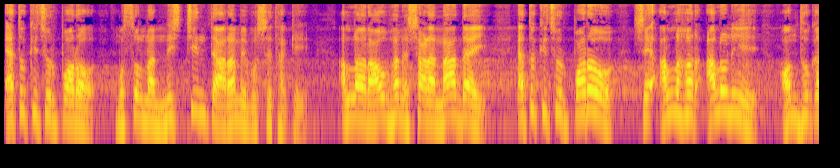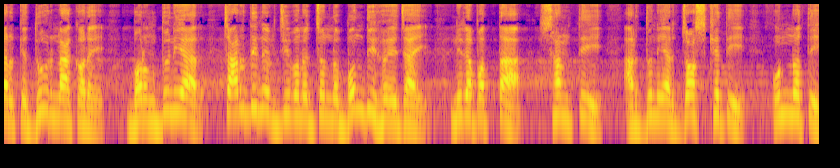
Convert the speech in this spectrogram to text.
এত কিছুর পরও মুসলমান নিশ্চিন্তে আরামে বসে থাকে। আল্লাহর আহ্বানে সাড়া না দেয়, এত কিছুর পরও সে আল্লাহর আলো নিয়ে অন্ধকারকে দূর না করে, বরং দুনিয়ার চার দিনের জীবনের জন্য বন্দী হয়ে যায়। নিরাপত্তা, শান্তি আর দুনিয়ার যশ খ্যাতি উন্নতি,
